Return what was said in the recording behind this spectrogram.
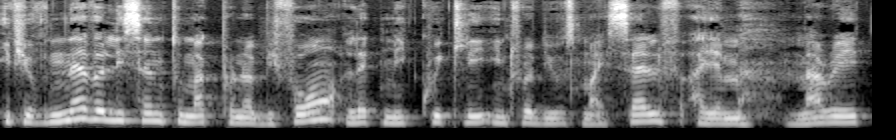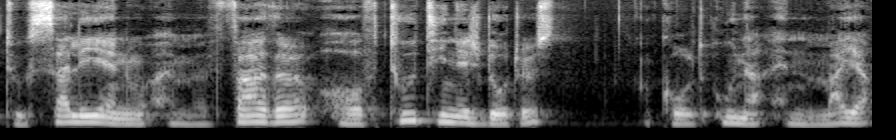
If you've never listened to Macpreneur before, let me quickly introduce myself. I am married to Sally and I'm a father of two teenage daughters called Una and Maya.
